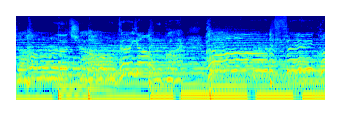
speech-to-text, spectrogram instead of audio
是着了桥的妖怪，跑得飞快，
